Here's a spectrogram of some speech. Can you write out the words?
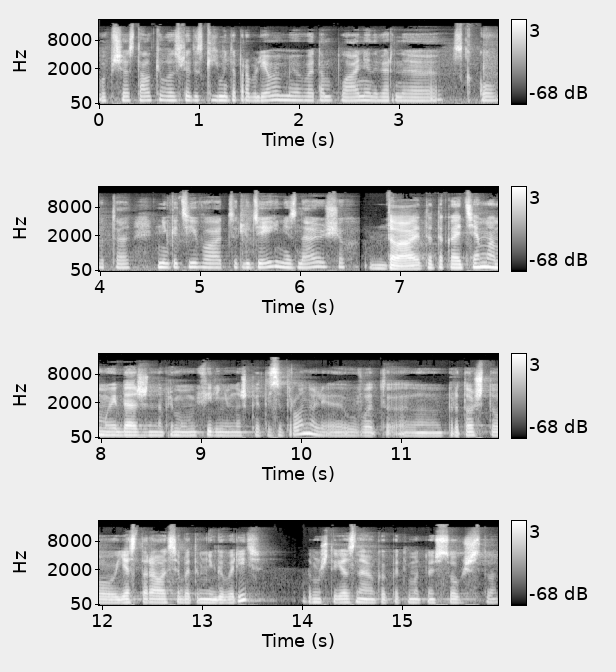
Вообще сталкивалась ли ты с какими-то проблемами в этом плане, наверное, с какого-то негатива от людей, не знающих? Да, это такая тема, мы даже на прямом эфире немножко это затронули, вот, э, про то, что я старалась об этом не говорить, потому что я знаю, как к этому относится общество.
